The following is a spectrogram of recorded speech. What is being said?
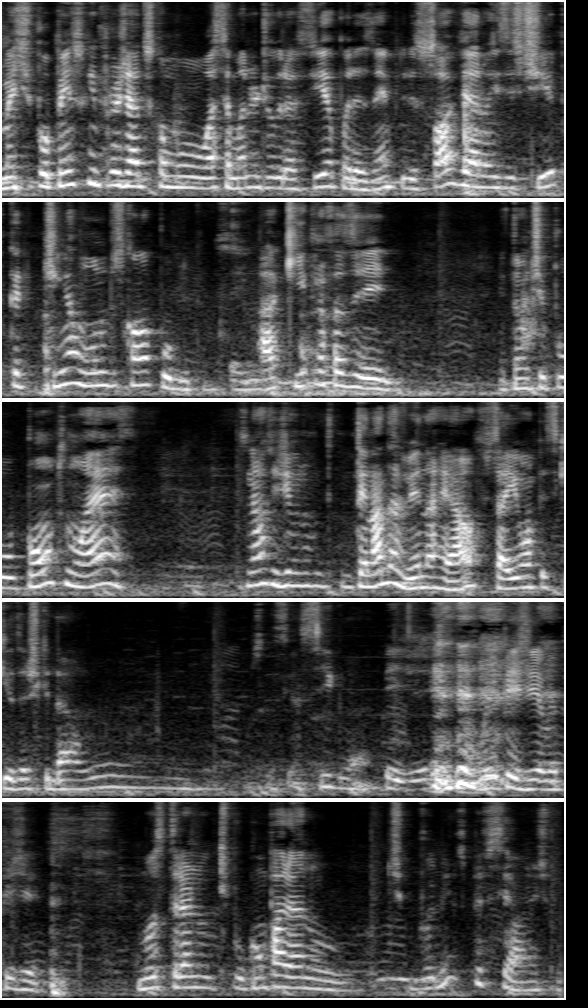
Mas, tipo, eu penso que em projetos como a Semana de Geografia, por exemplo, eles só vieram a existir porque tinha aluno de escola pública aqui pra fazer ele. Então, tipo, o ponto não é. Em dia não não tem nada a ver, na real. Saiu uma pesquisa, acho que dá um. Esqueci a sigla. PG. O IPG, o IPG. Mostrando, tipo, comparando. Tipo, foi bem superficial, né? Tipo,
